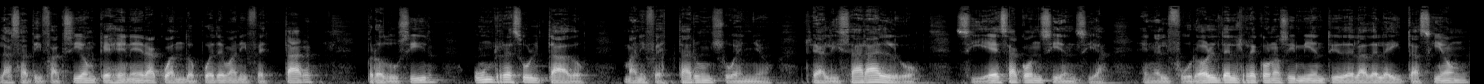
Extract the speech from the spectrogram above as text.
la satisfacción que genera cuando puede manifestar, producir un resultado, manifestar un sueño, realizar algo, si esa conciencia, en el furor del reconocimiento y de la deleitación,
